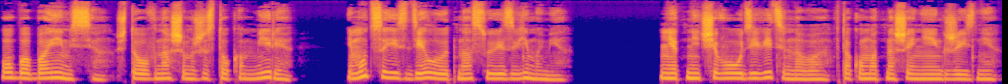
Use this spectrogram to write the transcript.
оба боимся, что в нашем жестоком мире эмоции сделают нас уязвимыми. Нет ничего удивительного в таком отношении к жизни,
